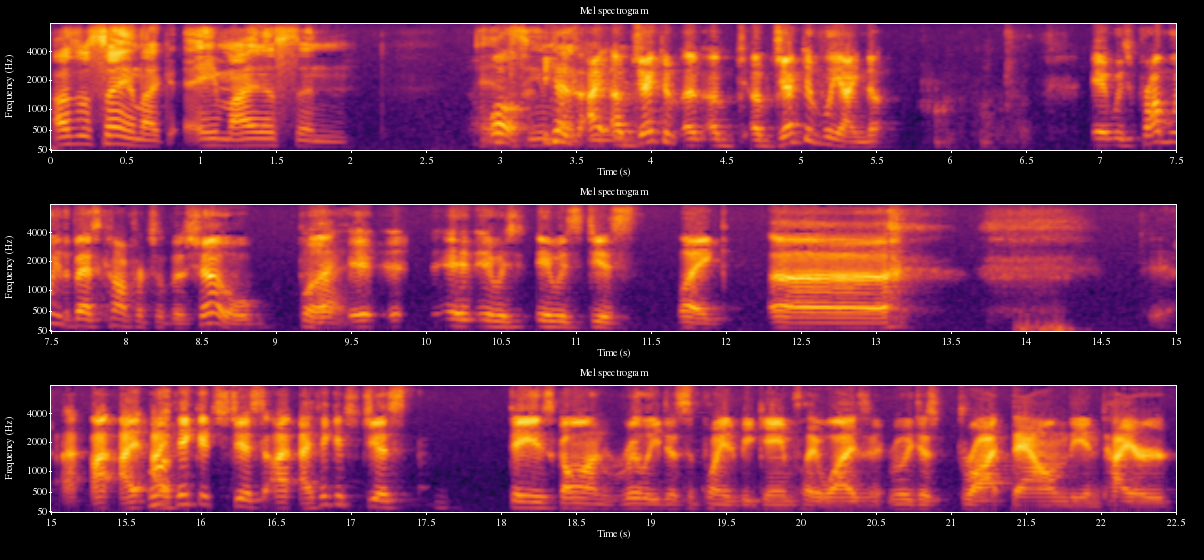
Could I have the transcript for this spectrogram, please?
I was just saying, like A minus, and, and well, because like I objective ob- objectively I know it was probably the best conference of the show, but Right. it, it, it it was it was just like uh I, I, I think it's just I, I think it's just Days Gone really disappointed to me gameplay wise, and it really just brought down the entire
